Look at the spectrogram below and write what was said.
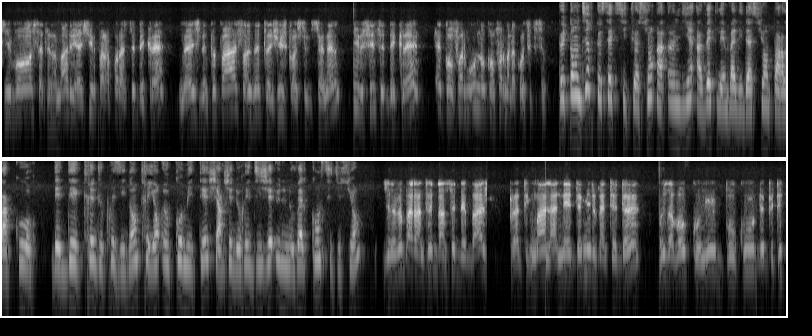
qui vont certainement réagir par rapport à ce décret, mais je ne peux pas, sans être juge constitutionnel, dire si ce décret est conforme ou non conforme à la Constitution. Peut-on dire que cette situation a un lien avec l'invalidation par la Cour? Des décrets du président créant un comité chargé de rédiger une nouvelle constitution? Je ne veux pas rentrer dans ce débat. Pratiquement l'année 2022, nous avons connu beaucoup de petites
